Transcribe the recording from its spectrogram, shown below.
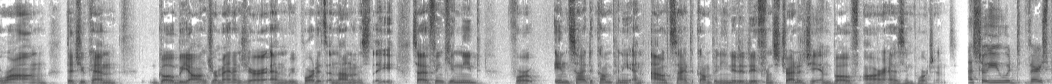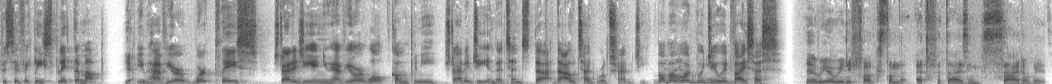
wrong, that you can go beyond your manager and report it anonymously. So I think you need for inside the company and outside the company, you need a different strategy and both are as important. And So you would very specifically split them up. Yeah. You have your workplace strategy and you have your well company strategy in that sense the the outside world strategy baba what would you advise us yeah, we are really focused on the advertising side of it.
